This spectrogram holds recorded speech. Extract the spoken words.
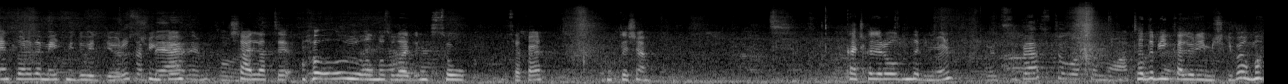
And Florida made me do it diyoruz. Çünkü chai latte olmaz olaydı. Soğuk bu sefer. Muhteşem. Kaç kalori olduğunu da bilmiyorum. Tadı bin kaloriymiş gibi ama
